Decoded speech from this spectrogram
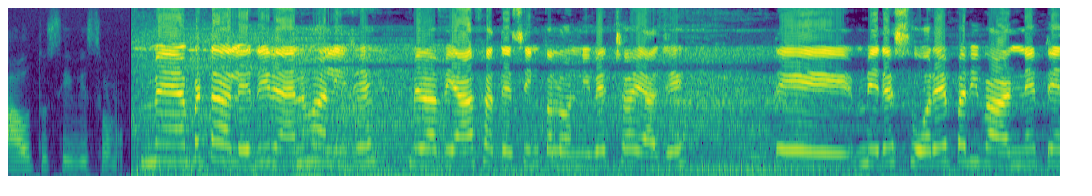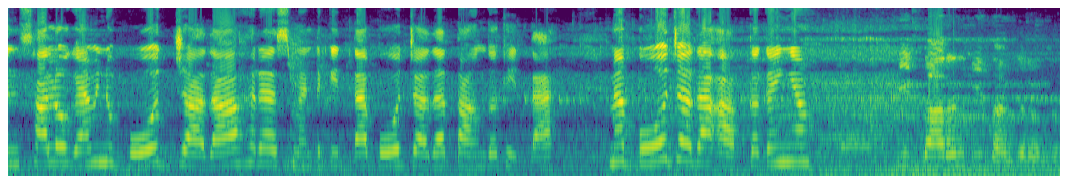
ਆਓ ਤੁਸੀਂ ਵੀ ਸੁਣੋ। ਮੈਂ ਬਟਾਲੇ ਦੀ ਰਹਿਣ ਵਾਲੀ ਜੇ। ਮੇਰਾ ਵਿਆਹ ਫਤਿਹ ਸਿੰਘ ਕਲੋਨੀ ਵਿੱਚ ਹੋਇਆ ਜੇ। ਤੇ ਮੇਰੇ ਸਹੁਰੇ ਪਰਿਵਾਰ ਨੇ 3 ਸਾਲ ਹੋ ਗਿਆ ਮੈਨੂੰ ਬਹੁਤ ਜ਼ਿਆਦਾ ਹਰੈਸਮੈਂਟ ਕੀਤਾ ਬਹੁਤ ਜ਼ਿਆਦਾ ਤੰਗ ਕੀਤਾ। ਮੈਂ ਬਹੁਤ ਜ਼ਿਆਦਾ ਅੱਕ ਗਈ ਹਾਂ ਕੀ ਕਾਰਨ ਕੀ ਤੰਗ ਕਰਨ ਦਾ?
